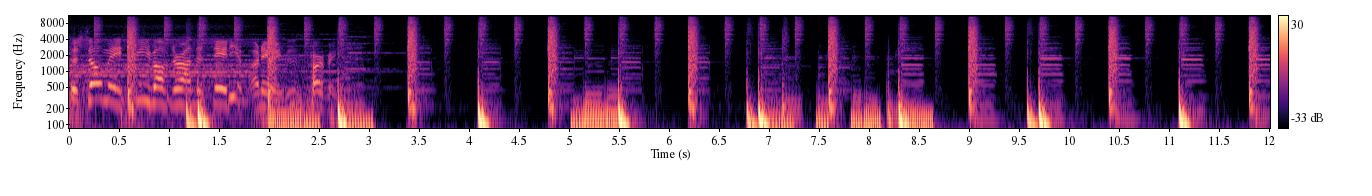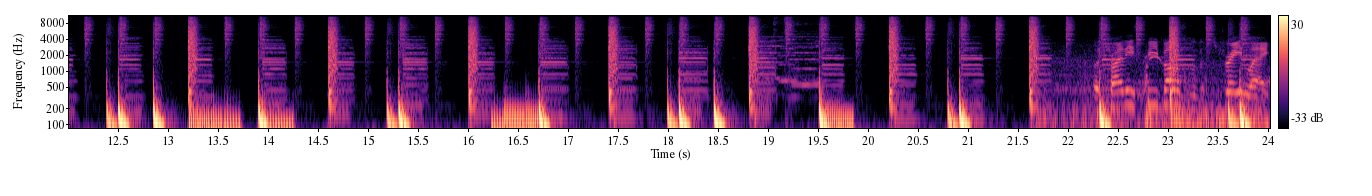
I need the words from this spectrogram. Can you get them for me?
There's so many speed bumps around the stadium. Anyways, this is perfect. Try these speed bumps with a straight leg.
